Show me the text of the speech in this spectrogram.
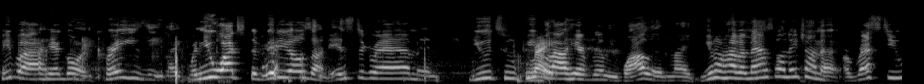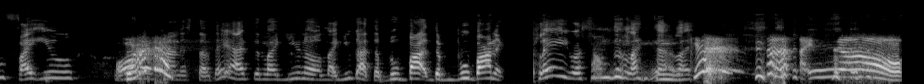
people out here going crazy. Like when you watch the videos on Instagram and YouTube, people Right. out here really wilding. Like you don't have a mask on, they trying to arrest you, fight you, all that kind of stuff. They acting like you know, like you got the blue bo- the bubonic plague or something like that. Like I know.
